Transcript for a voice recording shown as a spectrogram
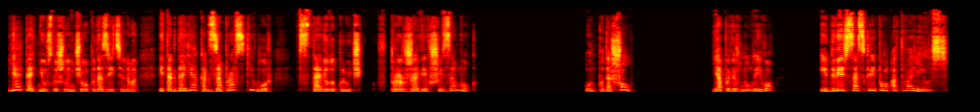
я опять не услышала ничего подозрительного, и тогда я, как заправский вор, вставила ключ в проржавевший замок. Он подошел. Я повернула его, и дверь со скрипом отворилась.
